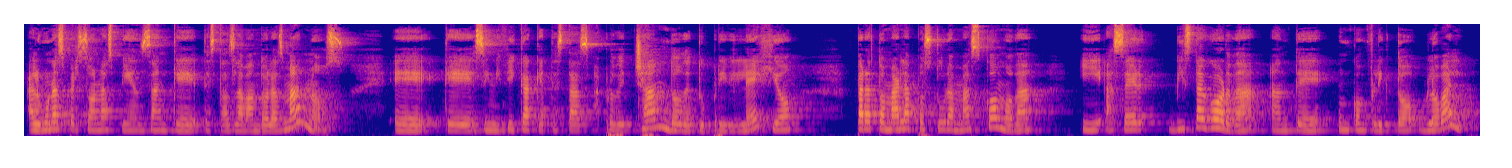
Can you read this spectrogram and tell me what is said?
Algunas personas piensan que te estás lavando las manos, eh, que significa que te estás aprovechando de tu privilegio para tomar la postura más cómoda y hacer vista gorda ante un conflicto global.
